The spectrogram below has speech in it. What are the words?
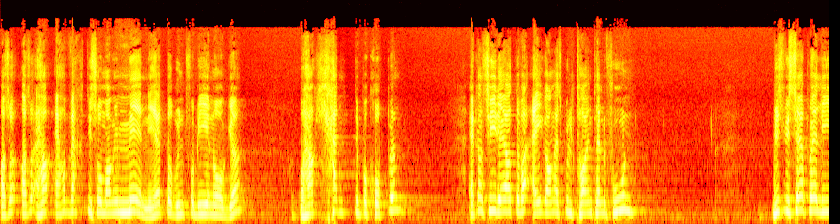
Altså, altså jeg, har, jeg, har, vært i så mange menigheter rundt forbi i Norge, og jeg har kjent det på kroppen. Jeg kan si det at det var en gang jeg skulle ta en telefon. Hvis vi ser på Eli,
